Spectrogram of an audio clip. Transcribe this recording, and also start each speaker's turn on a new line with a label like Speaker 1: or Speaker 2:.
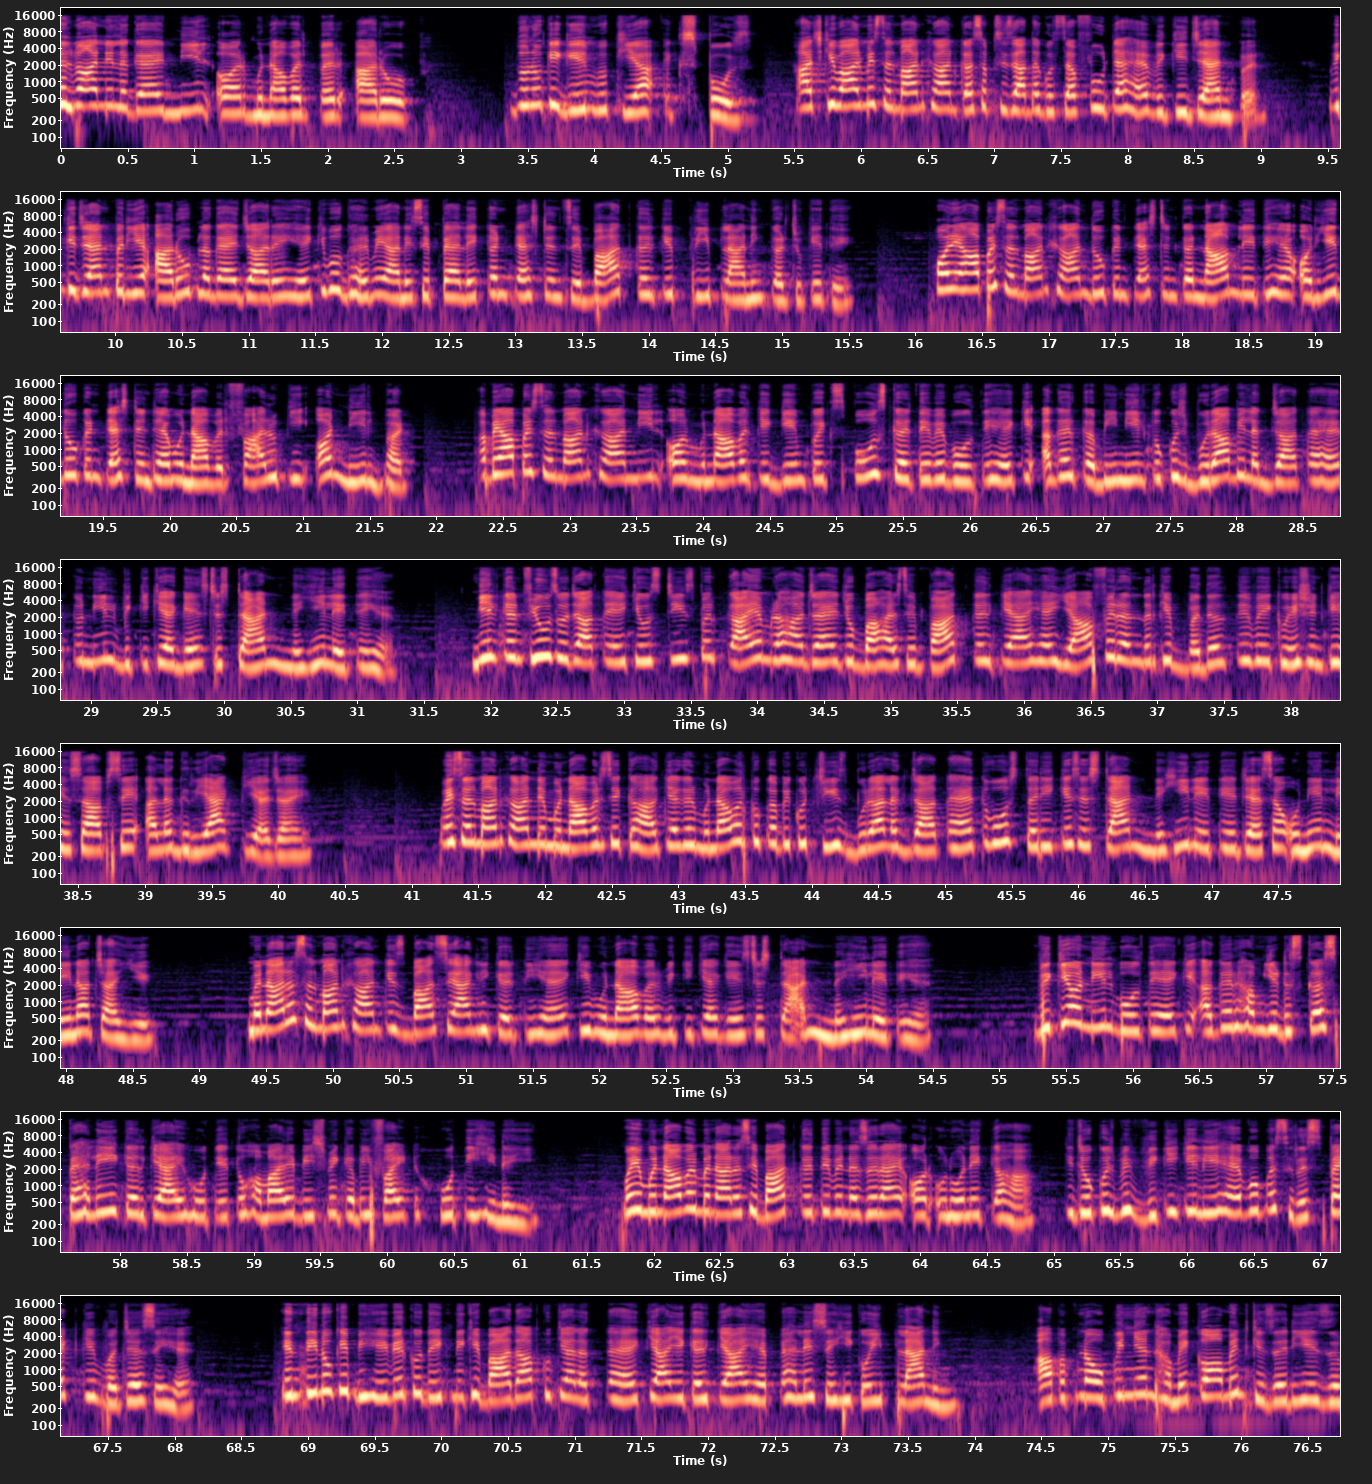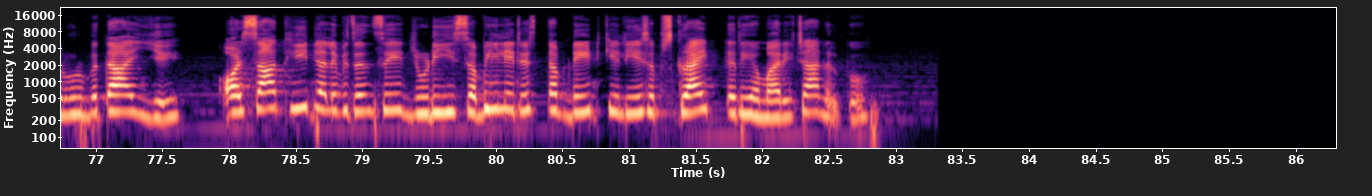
Speaker 1: सलमान ने लगाए नील और मुनावर पर आरोप। दोनों की गेम को किया एक्सपोज आज के बार में सलमान खान का सबसे ज़्यादा गुस्सा फूटा है विकी जैन पर। विकी जैन पर यह आरोप लगाए जा रहे हैं कि वो घर में आने से पहले कंटेस्टेंट से बात करके प्री प्लानिंग कर चुके थे। और यहाँ पर सलमान खान दो कंटेस्टेंट का नाम लेते हैं और ये दो कंटेस्टेंट है मुनावर फारूकी और नील भट्ट। अब यहाँ पर सलमान खान नील और मुनावर के गेम को एक्सपोज करते हुए बोलते हैं कि अगर कभी नील को कुछ बुरा भी लग जाता है तो नील विक्की के अगेंस्ट स्टैंड नहीं लेते हैं। नील कंफ्यूज हो जाते हैं कि उस चीज़ पर कायम रहा जाए जो बाहर से बात करके आए हैं या फिर अंदर के बदलते हुए इक्वेशन के हिसाब से अलग रिएक्ट किया जाए। वही सलमान खान ने मुनावर से कहा कि अगर मुनावर को कभी कुछ चीज़ बुरा लग जाता है तो वो उस तरीके से स्टैंड नहीं लेते जैसा उन्हें लेना चाहिए। मनारा सलमान खान की इस बात से एग्री करती है कि मुनावर विकी के अगेंस्ट स्टैंड नहीं लेते हैं? विकी और नील बोलते हैं कि अगर हम ये डिस्कस पहले ही करके आए होते तो हमारे बीच में कभी फाइट होती ही नहीं। वही मुनावर मनारा से बात करते हुए नज़र आए और उन्होंने कहा कि जो कुछ भी विकी के लिए है वो बस रिस्पेक्ट की वजह से है। इन तीनों के बिहेवियर को देखने के बाद आपको क्या लगता है, क्या ये करके आए हैं पहले से ही कोई प्लानिंग आप अपना ओपिनियन हमें कमेंट के ज़रिए ज़रूर बताइए। और साथ ही टेलीविज़न से जुड़ी सभी लेटेस्ट अपडेट के लिए सब्सक्राइब करिए हमारे चैनल को।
